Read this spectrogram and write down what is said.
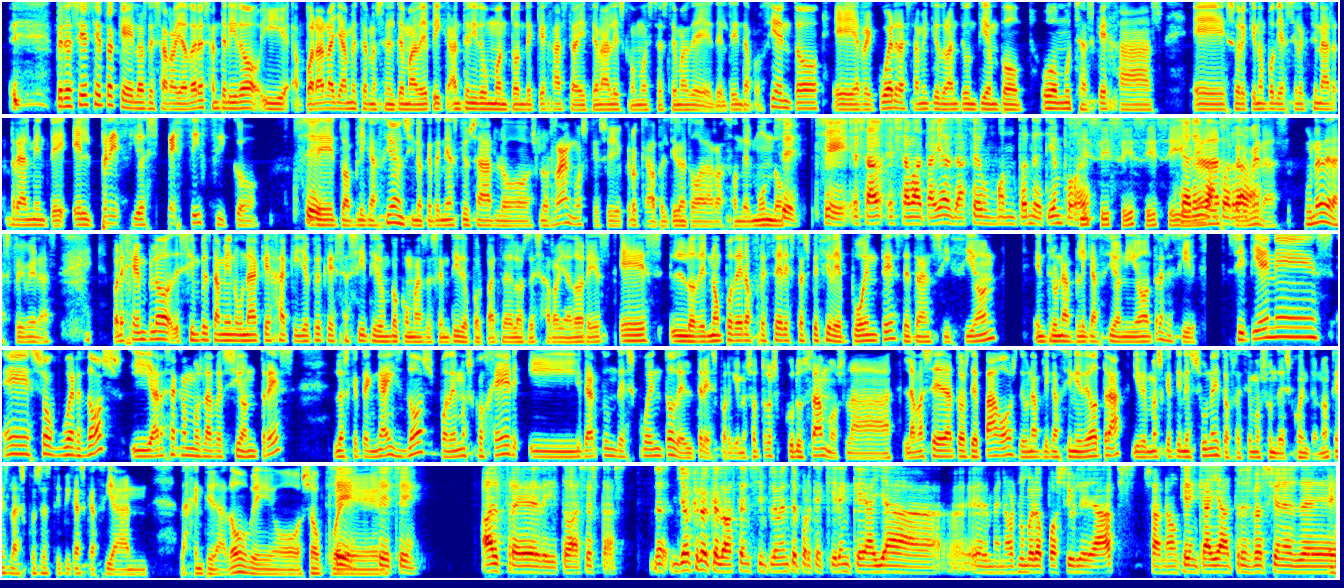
Pero sí es cierto que los desarrolladores han tenido, y por ahora ya meternos en el tema de Epic, han tenido un montón de quejas tradicionales como estos temas del 30%. Eh, recuerdas también que durante un tiempo hubo muchas quejas eh, sobre que no podías seleccionar realmente el precio específico de tu aplicación, sino que tenías que usar los, los, rangos, que eso yo creo que Apple tiene toda la razón del mundo. Sí, sí, esa, esa batalla es de hace un montón de tiempo. ¿eh? Sí, sí, sí, sí, Una de las primeras. Una de las primeras. Por ejemplo, siempre también una queja que yo creo que es así, tiene un poco más de sentido por parte de los desarrolladores, es lo de no poder ofrecer esta especie de puentes de transición entre una aplicación y otra. Es decir, si tienes eh, software 2 y ahora sacamos la versión 3, los que tengáis 2 podemos coger y darte un descuento del 3, porque nosotros cruzamos la, base de datos de pagos de una aplicación y de otra y vemos que tienes una y te ofrecemos un descuento, ¿no? Que es las cosas típicas que hacían la gente de Adobe o software. Sí, sí, sí. Alfred y todas estas. Yo creo que lo hacen simplemente porque quieren que haya el menor número posible de apps. O sea, no quieren que haya tres versiones de,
